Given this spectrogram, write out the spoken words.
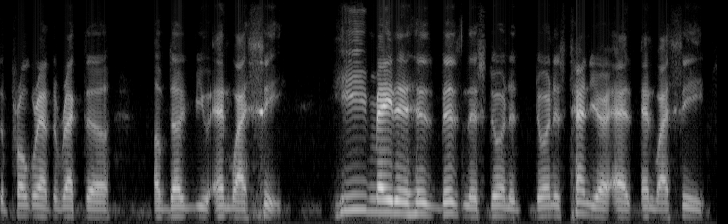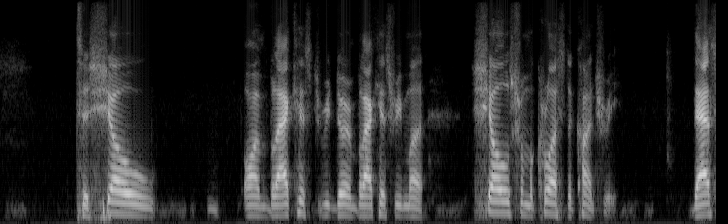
the program director of WNYC. He made it his business during the during his tenure at NYC to show on Black History during Black History Month shows from across the country. That's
